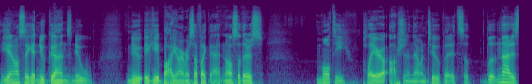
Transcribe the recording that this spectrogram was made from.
you can also get new guns, new new you get body armor stuff like that, and also there's multiplayer option in that one too, but it's a, not as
